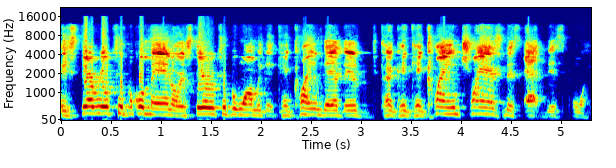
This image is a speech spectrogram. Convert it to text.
a stereotypical man or a stereotypical woman can, claim that they can, can claim transness at this point.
